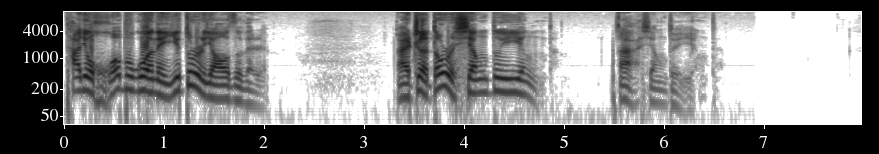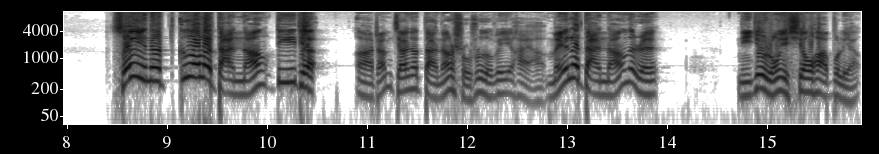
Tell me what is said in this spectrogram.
他就活不过那一对腰子的人。哎，这都是相对应的，啊，相对应。所以呢，割了胆囊，第一天。啊，咱们讲讲胆囊手术的危害啊！没了胆囊的人，你就容易消化不良，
